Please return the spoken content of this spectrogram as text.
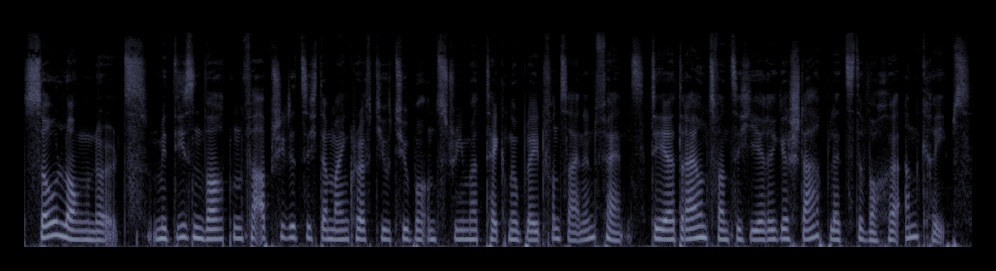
So long, Nerds. Mit diesen Worten verabschiedet sich der Minecraft-YouTuber und Streamer Technoblade von seinen Fans. Der 23-Jährige starb letzte Woche an Krebs.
